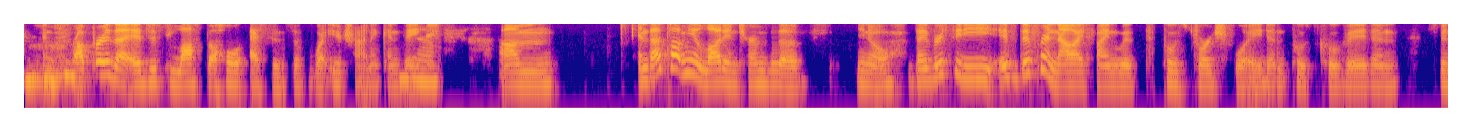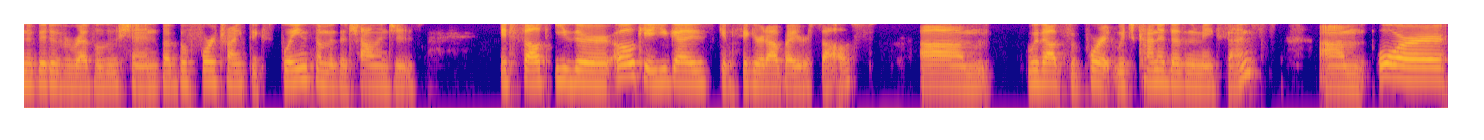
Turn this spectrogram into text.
and proper that it just lost the whole essence of what you're trying to convey. Yeah. Um, and that taught me a lot in terms of you know, diversity, it's different now, I find, with post George Floyd and post COVID. And it's been a bit of a revolution. But before trying to explain some of the challenges, it felt either, oh, okay, you guys can figure it out by yourselves um, without support, which kind of doesn't make sense. Um, or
